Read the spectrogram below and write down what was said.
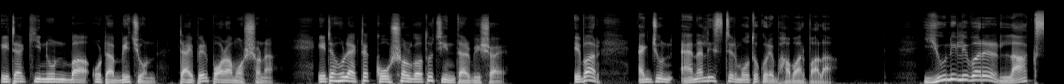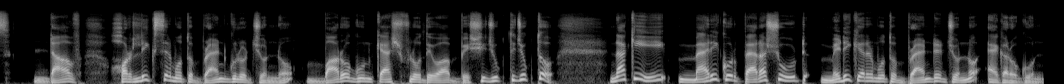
এটা কিনুন বা ওটা বেচুন টাইপের পরামর্শ না। এটা হলো একটা কৌশলগত চিন্তার বিষয়। এবার একজন অ্যানালিস্টের মতো করে ভাবার পালা। ইউনিলিভারের লাক্স, ডাভ, হরলিক্সের মতো ব্র্যান্ডগুলোর জন্য বারো গুণ ক্যাশ ফ্লো দেওয়া বেশি যুক্তিযুক্ত? নাকি ম্যারিকোর প্যারাশুট মেডিকেয়ারের মতো ব্র্যান্ডের জন্য এগারো গুণ?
